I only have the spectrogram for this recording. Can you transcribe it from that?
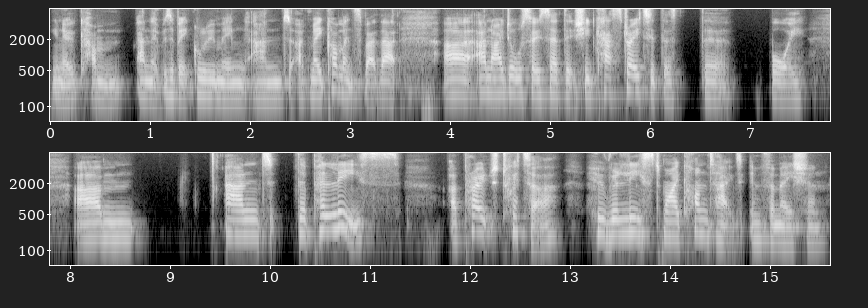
You know, come. And it was a bit grooming, and I'd made comments about that. Uh, and I'd also said that she'd castrated the the boy. Um, and the police approached Twitter, who released my contact information.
